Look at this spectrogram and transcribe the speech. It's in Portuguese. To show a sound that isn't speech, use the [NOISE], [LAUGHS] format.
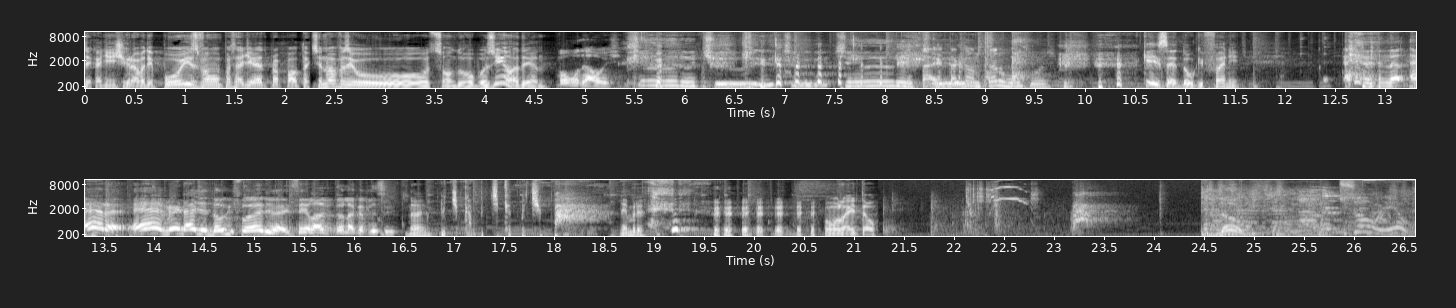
Os recadinhos a gente grava depois, vamos passar direto pra pauta. Você não vai fazer o som do robozinho, Adriano? Vamos mudar hoje. [LAUGHS] Ele tá, ele tá cantando muito hoje. [LAUGHS] que isso, é Doug Funny? [LAUGHS] Não, era, é verdade, é Dog Funny, velho. Sei lá, me deu na cabeça. Não, putica, putica, putica, pá. Lembra? Vamos lá então. Doug. Sou eu.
